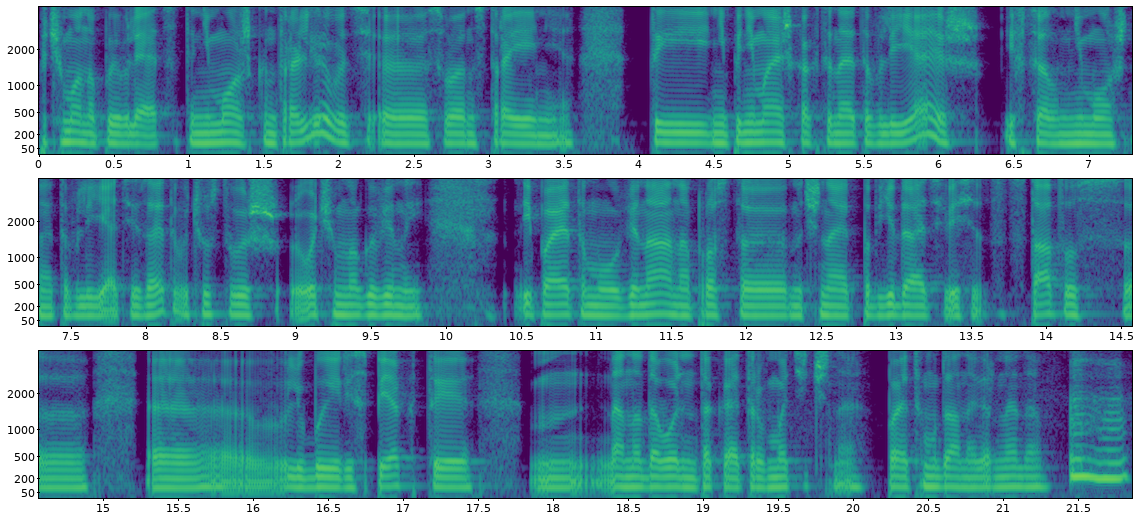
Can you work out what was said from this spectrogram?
Почему оно появляется? Ты не можешь контролировать э, свое настроение, ты не понимаешь, как ты на это влияешь, и в целом не можешь на это влиять, из-за этого чувствуешь очень много вины. И поэтому вина, она просто начинает подъедать весь этот статус, э, э, любые респекты, она довольно такая травматичная. Поэтому да, наверное, да. Угу.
